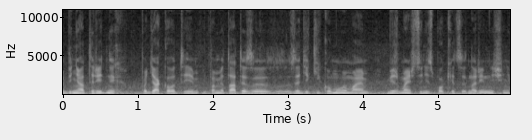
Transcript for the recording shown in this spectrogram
обійняти рідних, подякувати їм і пам'ятати, за- завдяки кому ми маємо більш-менш сьогодні спокій це на Рівненщині.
